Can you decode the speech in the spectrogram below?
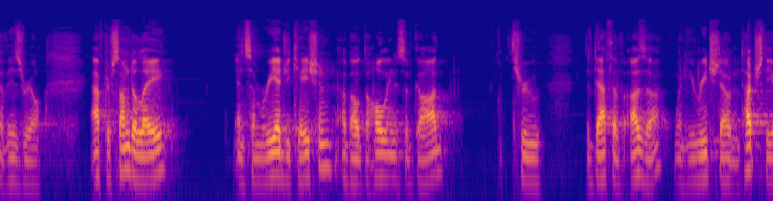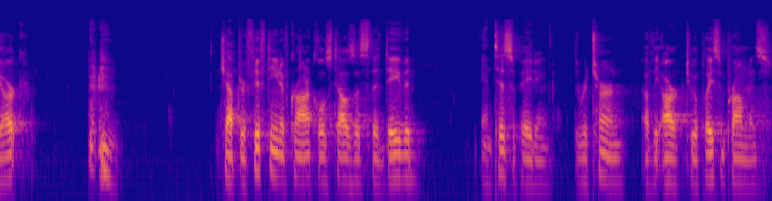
of Israel. After some delay and some re education about the holiness of God through the death of Uzzah, when he reached out and touched the ark, Chapter 15 of Chronicles tells us that David, anticipating the return of the ark to a place of prominence,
